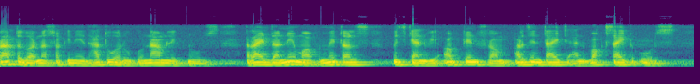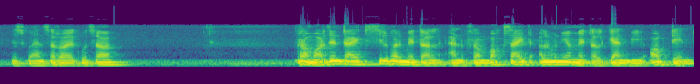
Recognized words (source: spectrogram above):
प्राप्त गर्न सकिने धातुहरूको नाम लेख्नुहोस्। Write the name of metals which can be obtain from argentite and bauxite ores यसको एन्सर रहेको छ From argentite, silver metal and from bauxite, aluminum metal can be obtained.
